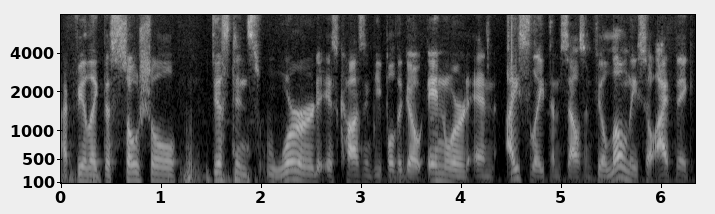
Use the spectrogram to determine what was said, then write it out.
I feel like the social distance word is causing people to go inward and isolate themselves and feel lonely. So I think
